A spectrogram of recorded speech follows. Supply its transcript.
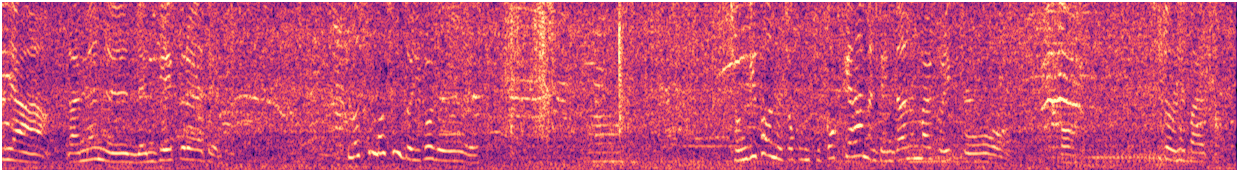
그냥 라면은 냄비에 끓여야 돼요. 슬러시 머신도 이거를 어, 전기선을 조금 두껍게 하면 된다는 말도 있고 어, 시도를 해봐야죠.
